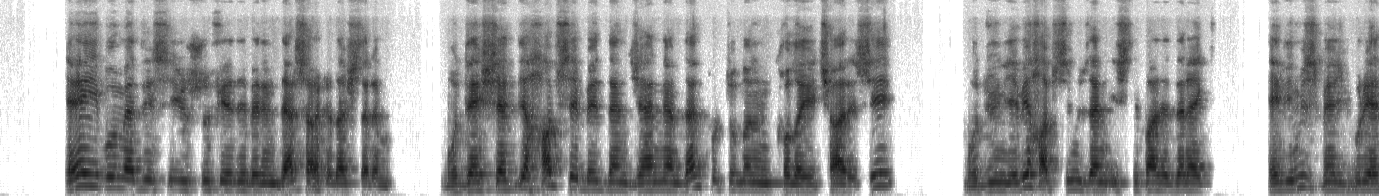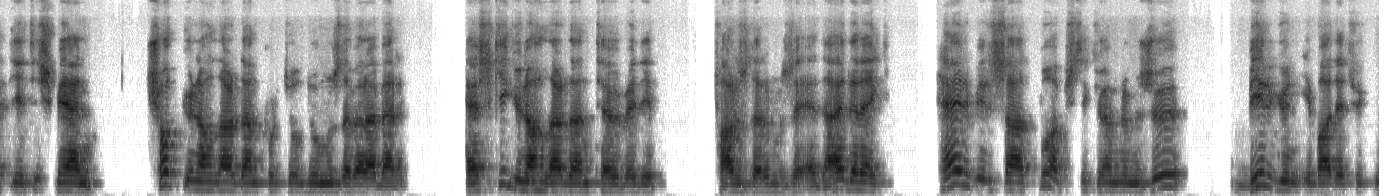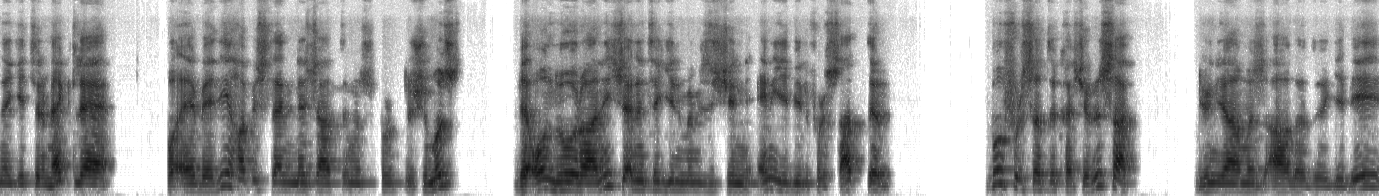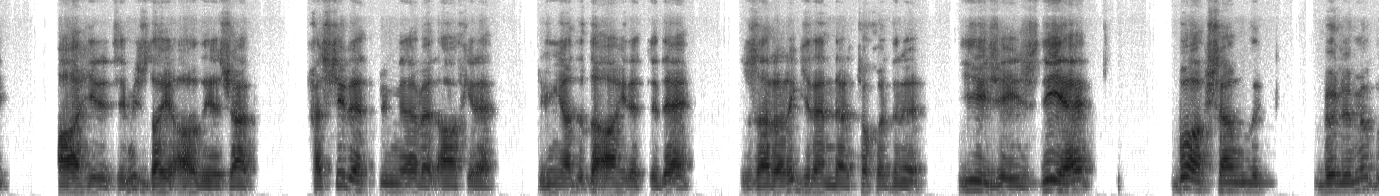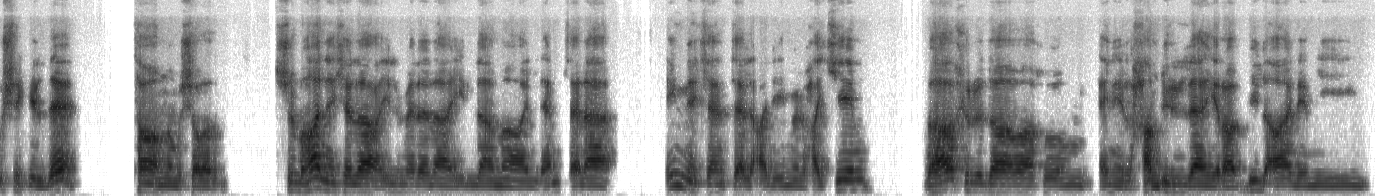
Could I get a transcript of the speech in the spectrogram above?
ey bu medresi Yusufiye'de benim ders arkadaşlarım, bu dehşetli hapsebeden cehennemden kurtulmanın kolayı çaresi, bu dünyevi hapsimizden istifade ederek elimiz mecburiyette yetişmeyen çok günahlardan kurtulduğumuzla beraber eski günahlardan tevbe edip farzlarımızı eda ederek her bir saat bu hapisteki ömrümüzü bir gün ibadet hükmüne getirmekle o ebedi hapisten necatımız, kurtuluşumuz ve o nurani cennete girmemiz için en iyi bir fırsattır. Bu fırsatı kaçırırsak dünyamız ağladığı gibi ahiretimiz dahi ağlayacak. Hasiret dünya ve ahire. Dünyada da ahirette de zararı girenler tokadını yiyeceğiz diye bu akşamlık bölümü bu şekilde tamamlamış olalım. Sübhaneke la ilme lena illa ma allemtena inneke entel alimul hakim ve ahiru davahum enilhamdülillahi rabbil alemin.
